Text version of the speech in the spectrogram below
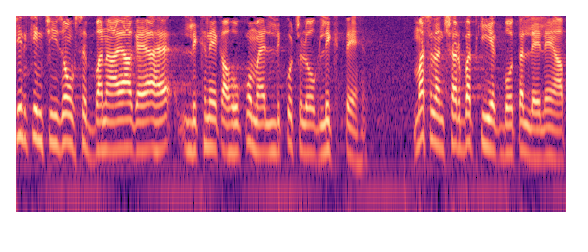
किन किन चीज़ों से बनाया गया है, लिखने का हुक्म है कुछ लोग लिखते हैं। मसलन शरबत की एक बोतल ले लें आप।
